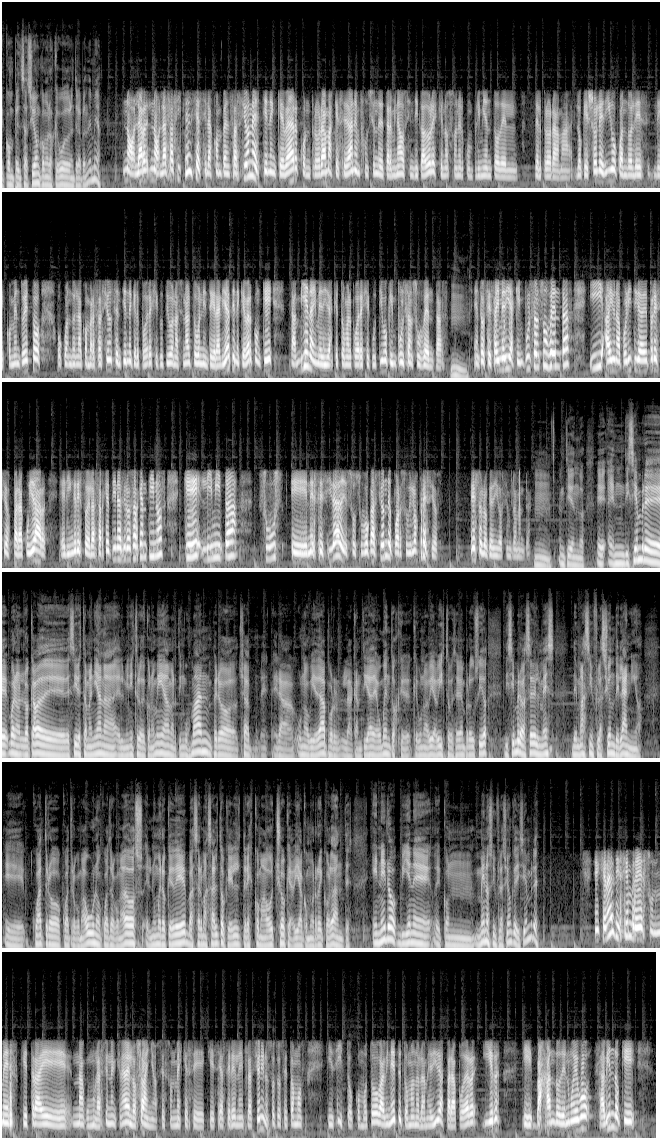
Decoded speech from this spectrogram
compensación como los que hubo durante la pandemia? No, no, las asistencias y las compensaciones tienen que ver con programas que se dan en función de determinados indicadores que no son el cumplimiento del, del programa. Lo que yo les digo cuando les, les comento esto o cuando en la conversación se entiende que el Poder Ejecutivo Nacional toma en integralidad tiene que ver con que también hay medidas que toma el Poder Ejecutivo que impulsan sus ventas. Mm. Entonces hay medidas que impulsan sus ventas y hay una política de precios para cuidar el ingreso de las argentinas y los argentinos que limita sus eh, necesidades o su vocación de poder subir los precios. Eso es lo que digo simplemente. Mm, entiendo. Eh, en diciembre, bueno, lo acaba de decir esta mañana el ministro de Economía, Martín Guzmán, pero ya eh, era una obviedad por la cantidad de aumentos que, uno había visto que se habían producido. Diciembre va a ser el mes de más inflación del año. 4, 4,1, 4,2. El número que dé va a ser más alto que el 3,8 que había como récord antes. ¿Enero viene eh, con menos inflación que diciembre? En general, diciembre es un mes que trae una acumulación en general en los años, es un mes que se, que se acelera la inflación y nosotros estamos, insisto, como todo gabinete, tomando las medidas para poder ir eh, bajando de nuevo, sabiendo que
